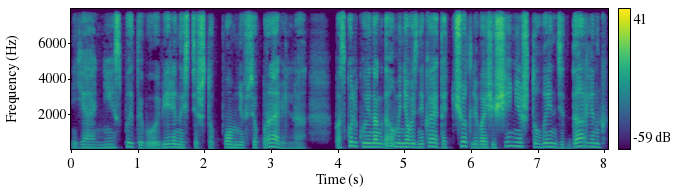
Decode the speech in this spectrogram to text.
я не испытываю уверенности, что помню все правильно, поскольку иногда у меня возникает отчетливое ощущение, что Венди Дарлинг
